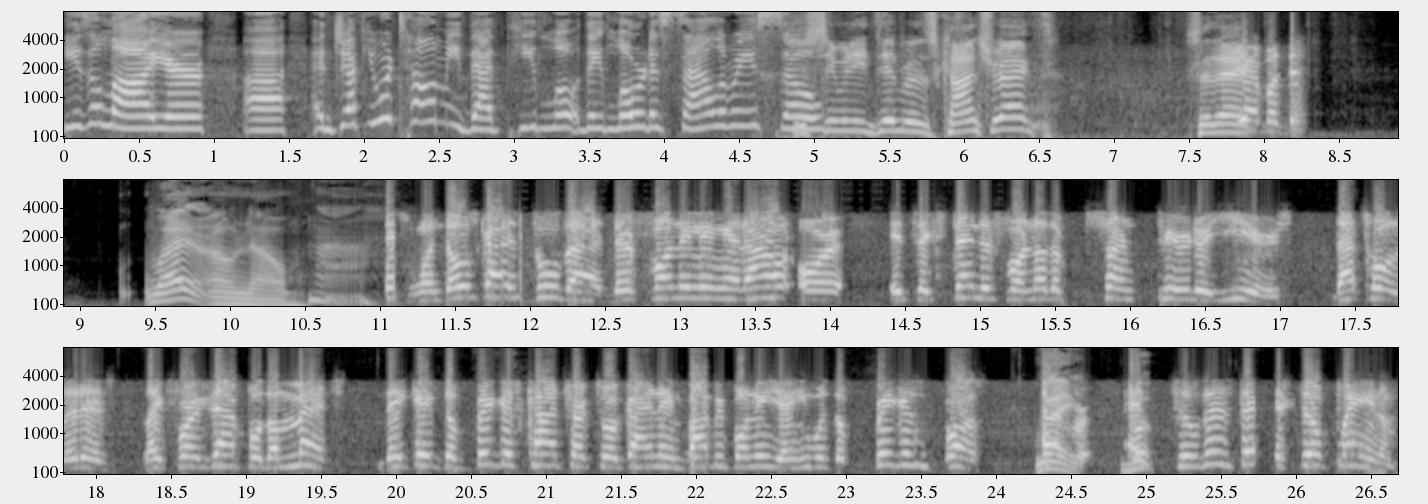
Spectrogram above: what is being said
He's a liar. Uh, and Jeff, you were telling me that he lo- they lowered his salary. So You see what he did with his contract? So that Yeah, but th- what? Oh no! Nah. when those guys do that, they're funneling it out or it's extended for another certain period of years. That's all it is. Like, for example, the Mets, they gave the biggest contract to a guy named Bobby Bonilla. He was the biggest bust Right, ever. but- and to this day, they're still paying him.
